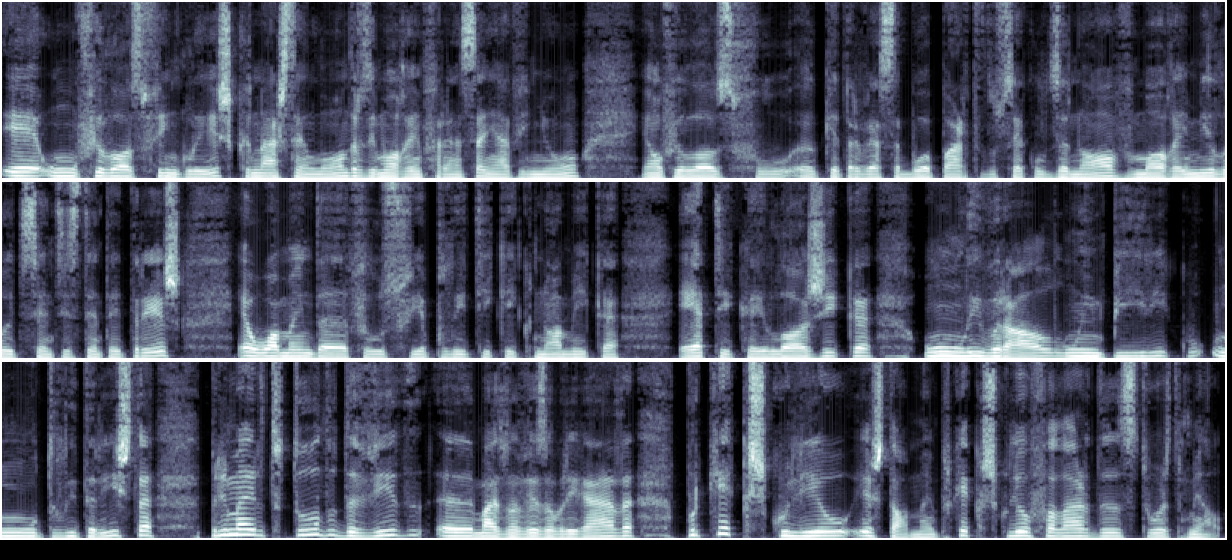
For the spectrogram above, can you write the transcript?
é um filósofo inglês que nasce em Londres e morre em França, em Avignon. É um filósofo eh, que atravessa boa parte do século XIX morre em 1873. É o homem da filosofia política, económica, ética e lógica, um liberal, um empírico, um utilitarista. Primeiro de tudo, David, eh, mais uma vez obrigada. Porquê é que escolheu este homem? Porquê é que escolheu falar de Stuart Mill?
